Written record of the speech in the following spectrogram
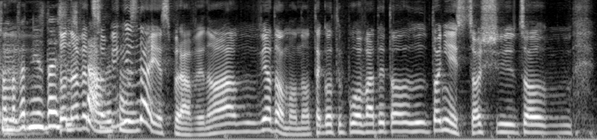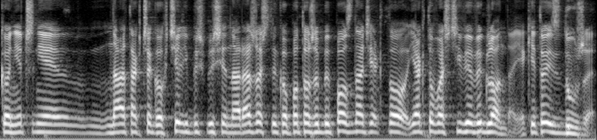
To nawet nie zdaje to sobie nawet sprawy, sobie tak. nie zdaje sprawy. No a wiadomo, no, tego typu owady to, to nie jest coś, co koniecznie na atak czego chcielibyśmy się narażać, tylko po to, żeby poznać, jak to, jak to właściwie wygląda, jakie to jest duże.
